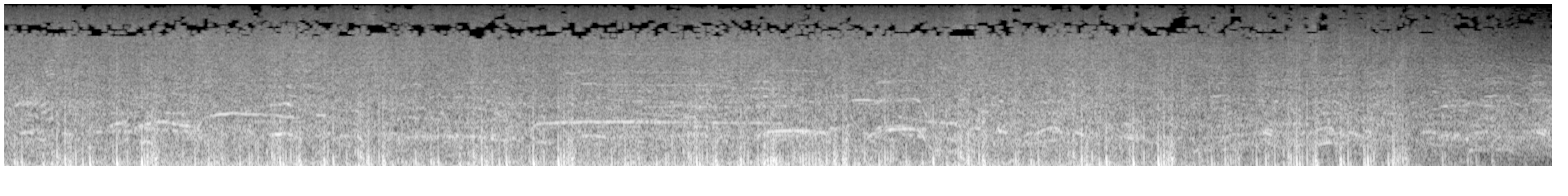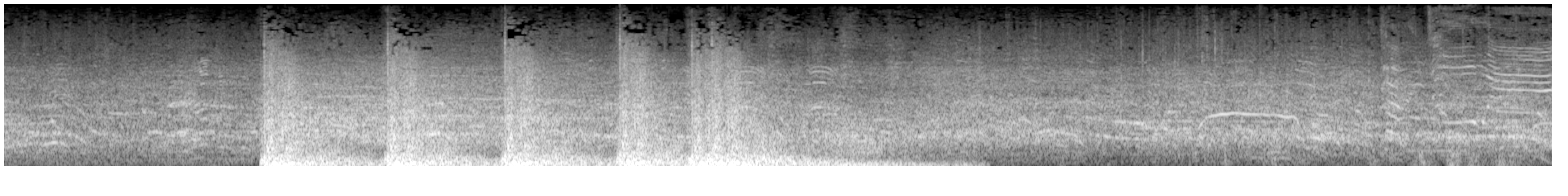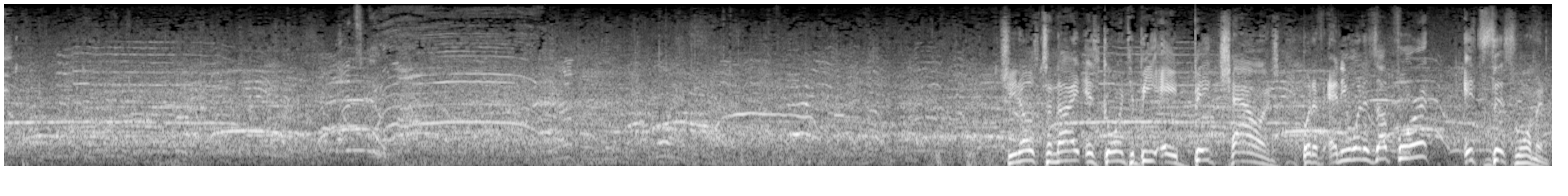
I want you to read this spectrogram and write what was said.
She knows tonight is going to be a big challenge, but if anyone is up for it, it's this woman.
